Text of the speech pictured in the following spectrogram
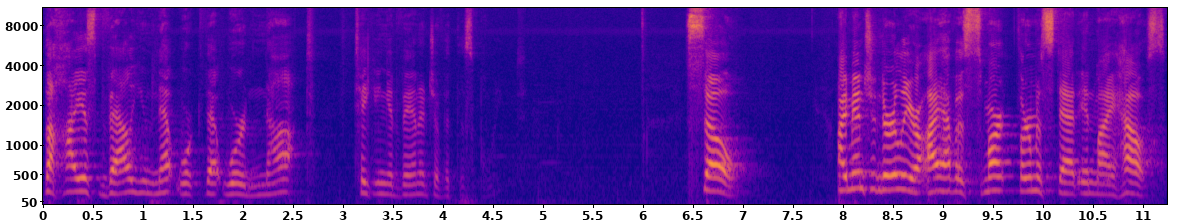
the highest value network that we're not taking advantage of at this point. So, I mentioned earlier I have a smart thermostat in my house.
